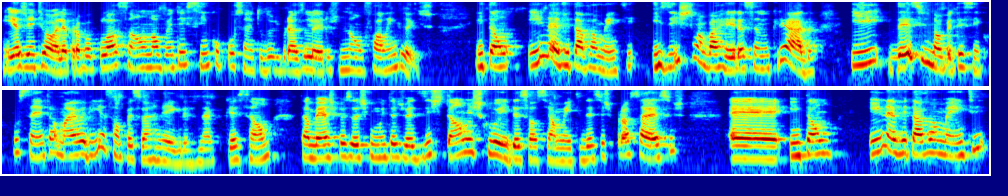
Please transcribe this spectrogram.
E a gente olha para a população, 95% dos brasileiros não falam inglês. Então, inevitavelmente, existe uma barreira sendo criada. E desses 95%, a maioria são pessoas negras, né? Porque são também as pessoas que muitas vezes estão excluídas socialmente desses processos. É, então, inevitavelmente,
